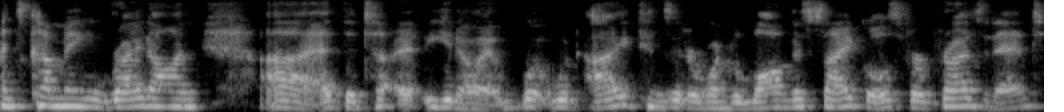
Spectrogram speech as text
it's coming right on uh, at the time, you know, what would I consider one of the longest cycles for president.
